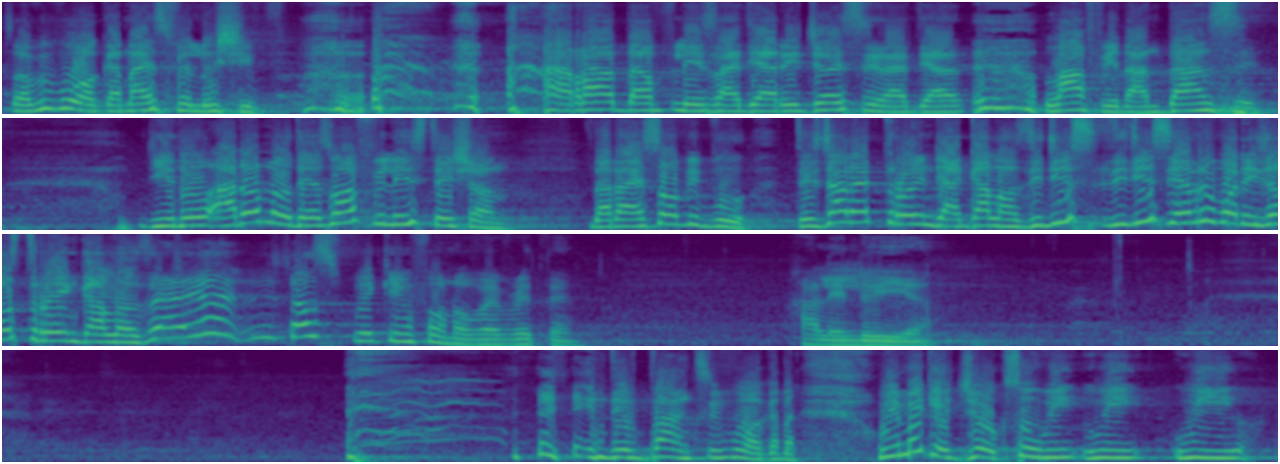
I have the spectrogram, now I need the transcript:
Some people organize fellowship around that place and they are rejoicing and they are laughing and dancing. You know, I don't know, there's one filling station that I saw people, they started throwing their gallons. Did you, did you see everybody just throwing gallons? Eh, just making fun of everything. Hallelujah. In the banks, people are gonna. We make a joke. So we, we, we,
